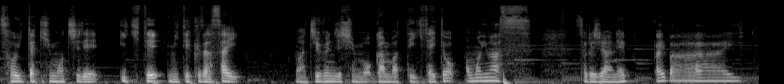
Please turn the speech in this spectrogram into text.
そういった気持ちで生きてみてください。まあ、自分自身も頑張っていきたいと思います。それじゃあね。バイバーイ。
